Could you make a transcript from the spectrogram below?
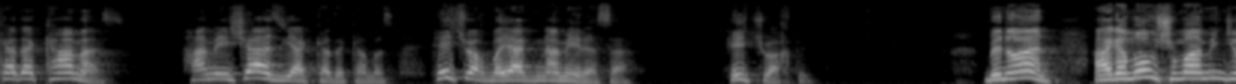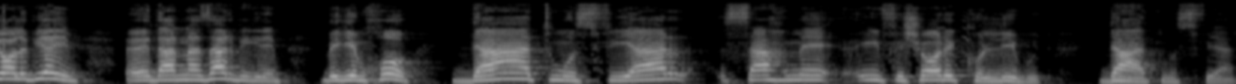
کده کم است. همیشه از یک کده کم است. هیچ وقت به یک نمی‌رسه. هیچ وقتی بنابراین اگر ما شما همین جالب بیاییم در نظر بگیریم بگیم خب ده اتمسفر سهم این فشار کلی بود. ده اتمسفر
